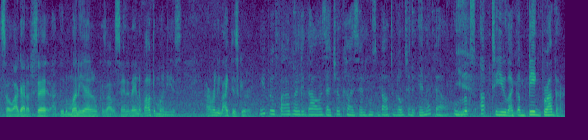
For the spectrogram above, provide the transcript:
So I got upset. I threw the money at him because I was saying it ain't about the money. It's I really like this girl. You threw five hundred dollars at your cousin who's about to go to the NFL, who Yeah. looks up to you like a big brother.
